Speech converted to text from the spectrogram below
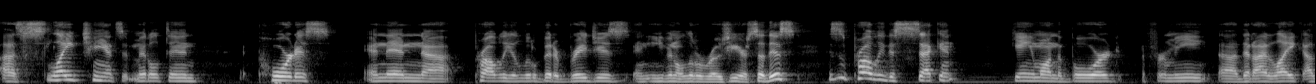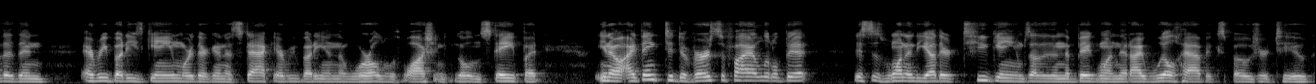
a slight chance at Middleton, Portis, and then uh, probably a little bit of Bridges and even a little Rozier. So this this is probably the second game on the board for me uh, that I like, other than everybody's game where they're going to stack everybody in the world with Washington Golden State. But, you know, I think to diversify a little bit, this is one of the other two games other than the big one that I will have exposure to.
